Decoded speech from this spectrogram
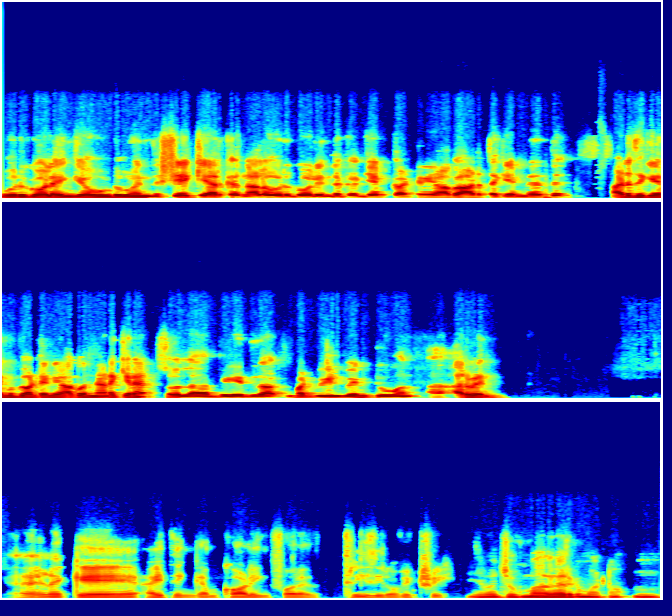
ஒரு கோல் எங்கேயோ விடுவோம் இந்த ஷேக்கியா இருக்கிறதுனால ஒரு கோல் இந்த கேம் கண்டினியூ ஆகும் அடுத்த கேம்ல இருந்து அடுத்த கேமுக்கு கண்டினியூ ஆகும் நினைக்கிறேன் ஸோ இதுதான் but we'll win two one Aravind எனக்கு I think I'm calling for three zero victory இவன் சும்மாவே இருக்க மாட்டோம் ம்.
